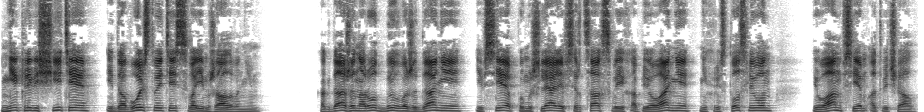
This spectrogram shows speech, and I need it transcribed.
не клевещите и довольствуйтесь своим жалованием. Когда же народ был в ожидании, и все помышляли в сердцах своих об Иоанне, не Христос ли он, Иоанн всем отвечал,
